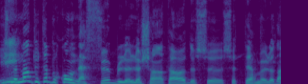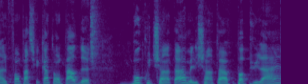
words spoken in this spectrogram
Et, je Et- me demande tout le temps pourquoi on affuble le chanteur de ce, ce terme-là, dans le fond, parce que quand on parle de beaucoup de chanteurs, mais les chanteurs populaires,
